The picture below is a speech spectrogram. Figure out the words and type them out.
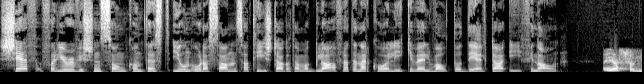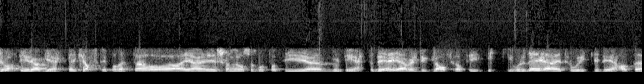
Sjef for Eurovision Song Contest, Jon Ola Sand, sa tirsdag at han var glad for at NRK likevel valgte å delta i finalen. Jeg skjønner jo at de reagerte kraftig på dette, og jeg skjønner også godt at de eh, vurderte det. Jeg er veldig glad for at de ikke gjorde det. Jeg tror ikke det hadde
